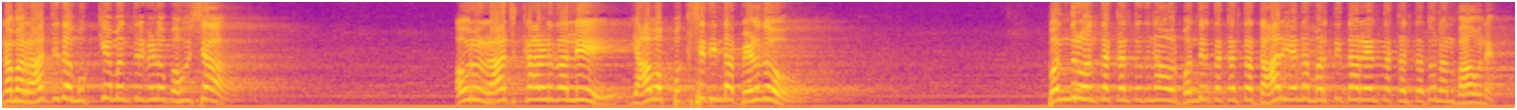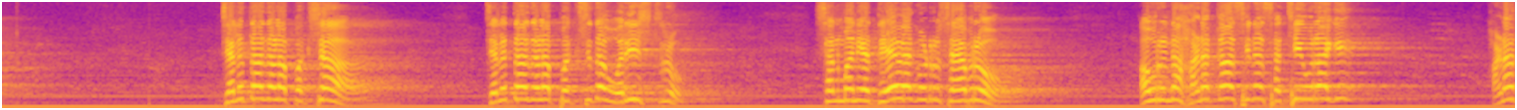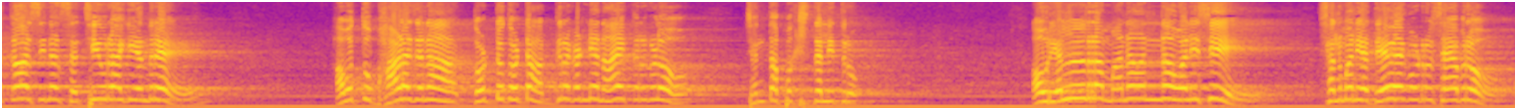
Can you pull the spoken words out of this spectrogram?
ನಮ್ಮ ರಾಜ್ಯದ ಮುಖ್ಯಮಂತ್ರಿಗಳು ಬಹುಶಃ ಅವರು ರಾಜಕಾರಣದಲ್ಲಿ ಯಾವ ಪಕ್ಷದಿಂದ ಬೆಳೆದು ಬಂದ್ರು ಅಂತಕ್ಕಂಥದ್ದನ್ನ ಅವ್ರು ಬಂದಿರತಕ್ಕಂಥ ದಾರಿಯನ್ನ ಮರ್ತಿದ್ದಾರೆ ಅಂತಕ್ಕಂಥದ್ದು ನನ್ನ ಭಾವನೆ. ಜನತಾದಳ ಪಕ್ಷ ಜನತಾದಳ ಪಕ್ಷದ ವರಿಷ್ಠರು, ಸನ್ಮಾನ್ಯ ದೇವೇಗೌಡರು ಸಾಹೇಬರು, ಅವರನ್ನ ಹಣಕಾಸಿನ ಸಚಿವರಾಗಿ ಹಣಕಾಸಿನ ಸಚಿವರಾಗಿ ಅಂದ್ರೆ ಅವತ್ತು ಬಹಳ ಜನ ದೊಡ್ಡ ದೊಡ್ಡ ಅಗ್ರಗಣ್ಯ ನಾಯಕರುಗಳು ಜನತಾ ಪಕ್ಷದಲ್ಲಿದ್ರು. ಅವರೆಲ್ಲರ ಮನವನ್ನ ಒಲಿಸಿ ಸನ್ಮಾನ್ಯ ದೇವೇಗೌಡರು ಸಾಹೇಬರು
